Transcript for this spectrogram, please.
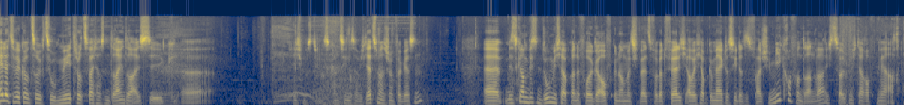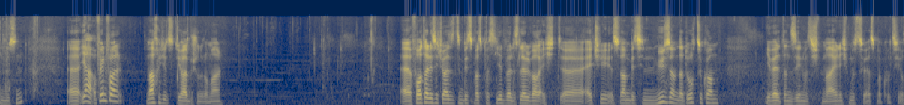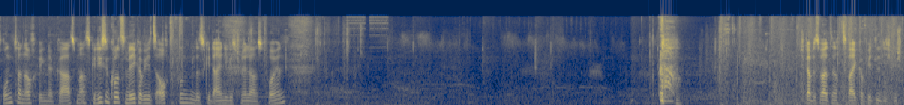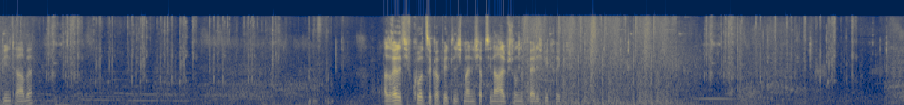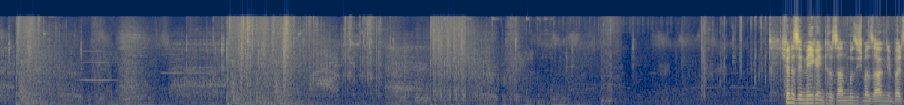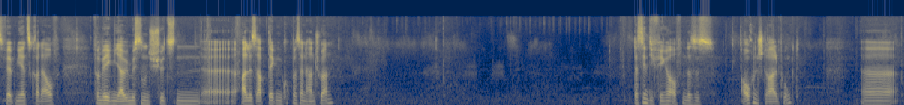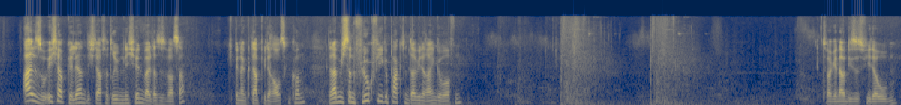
Hey Leute, willkommen zurück zu Metro 2033. Äh, ich muss die Maske anziehen, das habe ich letztes Mal schon vergessen. Äh, ist gerade ein bisschen dumm, ich habe gerade eine Folge aufgenommen, ich war jetzt zwar gerade fertig, aber ich habe gemerkt, dass wieder das falsche Mikrofon dran war. Ich sollte mich darauf mehr achten müssen. Äh, ja, auf jeden Fall mache ich jetzt die halbe Stunde normal. Äh, Vorteil ist, ich weiß jetzt ein bisschen, was passiert, weil das Level war echt äh, edgy. Es war ein bisschen mühsam, da durchzukommen. Ihr werdet dann sehen, was ich meine. Ich muss zuerst mal kurz hier runter noch, wegen der Gasmaske. Diesen kurzen Weg habe ich jetzt auch gefunden. Das geht einiges schneller als vorhin. Ich glaube, es waren jetzt noch zwei Kapitel, die ich gespielt habe. Also relativ kurze Kapitel. Ich meine, ich habe sie in einer halben Stunde fertig gekriegt. Finde das eben mega interessant, muss ich mal sagen, weil das fällt mir jetzt gerade auf. Von wegen, ja, wir müssen uns schützen, äh, alles abdecken. Guck mal seine Handschuhe an. Das sind die Finger offen, das ist auch ein Strahlpunkt. Äh, also, ich habe gelernt, ich darf da drüben nicht hin, weil das ist Wasser. Ich bin dann knapp wieder rausgekommen. Dann hat mich so ein Flugvieh gepackt und da wieder reingeworfen. War genau dieses Vieh da oben.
